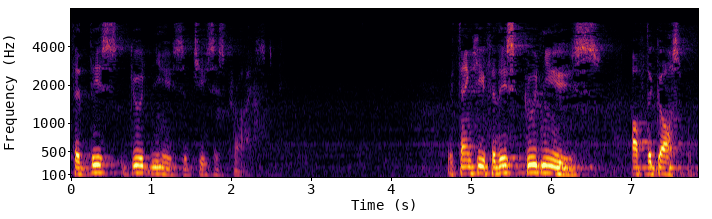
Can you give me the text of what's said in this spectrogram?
for this good news of Jesus Christ. We thank you for this good news of the gospel.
